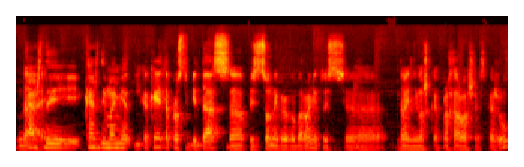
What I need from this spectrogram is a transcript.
Да. каждый, каждый момент. И какая-то просто беда с э, позиционной игрой в обороне, то есть, э, давай немножко про хорошее скажу.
